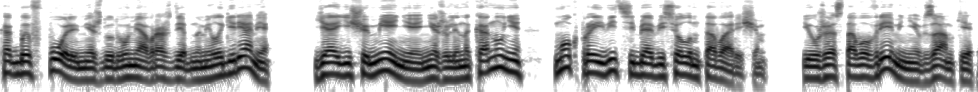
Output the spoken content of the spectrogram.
как бы в поле между двумя враждебными лагерями, я еще менее, нежели накануне, мог проявить себя веселым товарищем, и уже с того времени в замке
